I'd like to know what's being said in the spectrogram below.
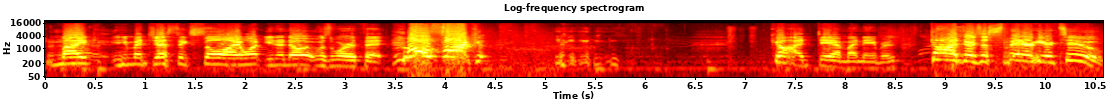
Mike, you majestic soul, I want you to know it was worth it. Oh fuck! God damn, my neighbors. God, there's a spitter here too!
